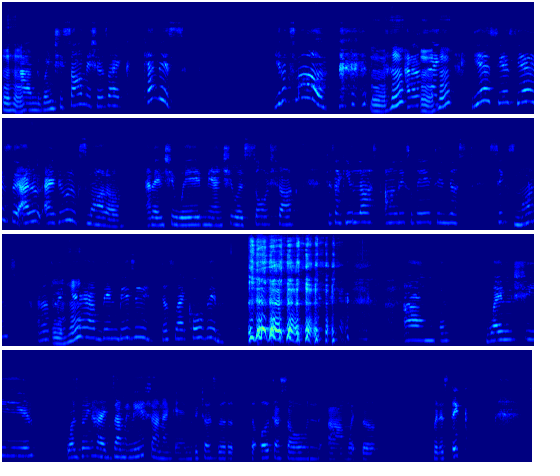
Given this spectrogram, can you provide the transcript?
Mm-hmm. And when she saw me, she was like, Candice, you look small. Mm-hmm. and I was like, Mm-hmm. yes, yes, yes, I look, I do look smaller. And then she weighed me, and she was so shocked. She's like, you lost all this weight in just six months. And I was like, Mm-hmm. yeah, I've been busy, just like COVID. And when she was doing her examination again, which was the, the ultrasound um, with the with the stick,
